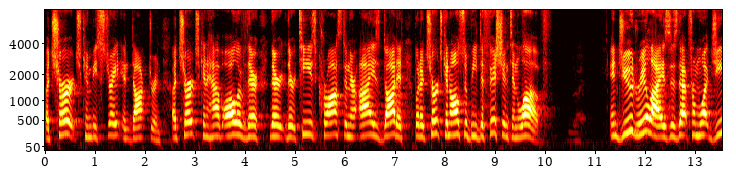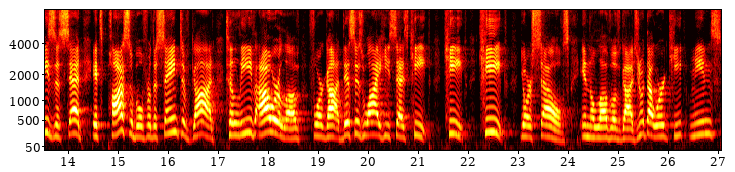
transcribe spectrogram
A church can be straight in doctrine. A church can have all of their, their, their T's crossed and their I's dotted, but a church can also be deficient in love. And Jude realizes that from what Jesus said, it's possible for the saint of God to leave our love for God. This is why he says, keep, keep, keep yourselves in the love of God. Do you know what that word keep means?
